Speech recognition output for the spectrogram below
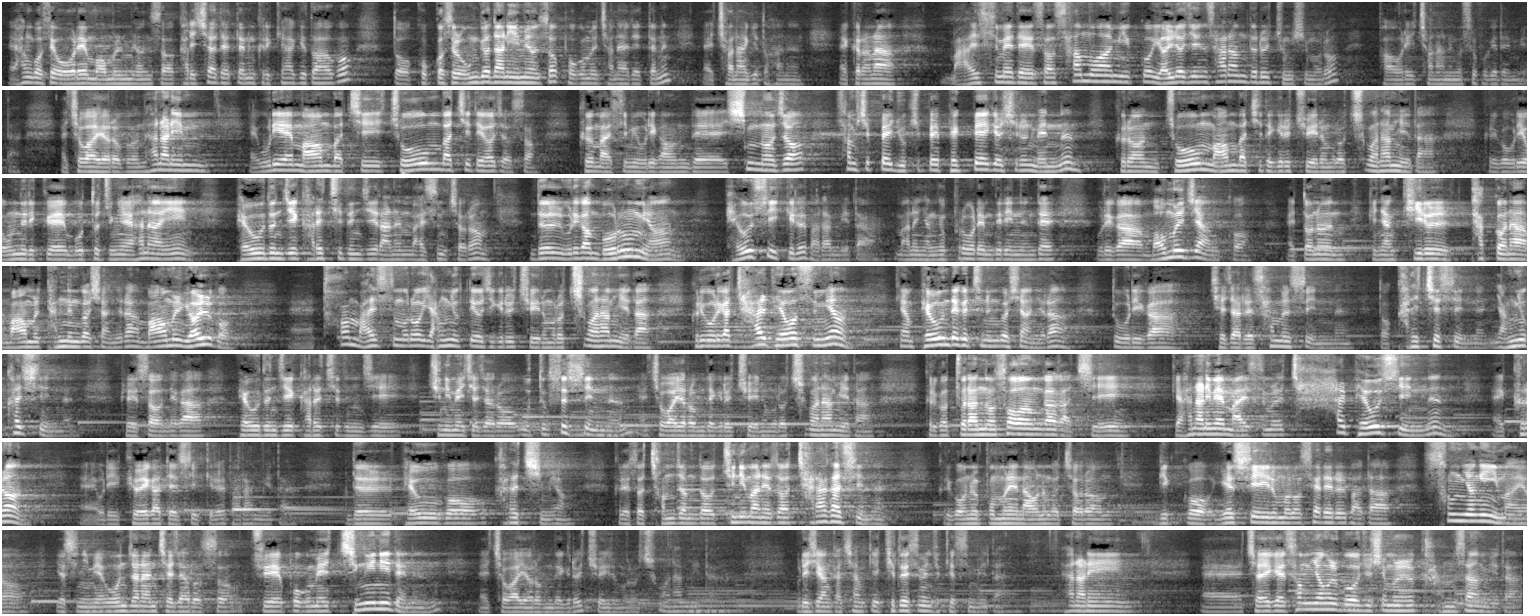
한 곳에 오래 머물면서 가르쳐야 될 때는 그렇게 하기도 하고 또 곳곳을 옮겨 다니면서 복음을 전해야 될 때는 전하기도 하는 그러나 말씀에 대해서 사모함이 있고 열려진 사람들을 중심으로 바울이 전하는 것을 보게 됩니다. 저와 여러분, 하나님 우리의 마음밭이 좋은 밭이 되어져서 그 말씀이 우리 가운데 심어져 30배, 60배, 100배의 결실을 맺는 그런 좋은 마음밭이 되기를 주의 이름으로 축원합니다. 그리고 우리 오늘의 교회 모토 중에 하나인 배우든지 가르치든지라는 말씀처럼 늘 우리가 모르면 배울 수 있기를 바랍니다. 많은 양육 프로그램들이 있는데 우리가 머물지 않고 또는 그냥 길을 닫거나 마음을 닫는 것이 아니라 마음을 열고 더 말씀으로 양육되어지기를 주의 이름으로 축원합니다. 그리고 우리가 잘 배웠으면 그냥 배운 데 그치는 것이 아니라 또 우리가 제자를 삼을 수 있는 또 가르칠 수 있는 양육할 수 있는 그래서 내가 배우든지 가르치든지 주님의 제자로 우뚝 쓸 수 있는 저와 여러분 되기를 주의 이름으로 축원합니다. 그리고 두란노 소원과 같이 하나님의 말씀을 잘 배울 수 있는 그런 우리 교회가 될 수 있기를 바랍니다. 늘 배우고 가르치며 그래서 점점 더 주님 안에서 자라갈 수 있는 그리고 오늘 본문에 나오는 것처럼 믿고 예수의 이름으로 세례를 받아 성령이 임하여 예수님의 온전한 제자로서 주의 복음의 증인이 되는 저와 여러분 되기를 주의 이름으로 축원합니다. 우리 시간 같이 함께 기도했으면 좋겠습니다. 하나님, 저에게 성령을 부어 주심을 감사합니다.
